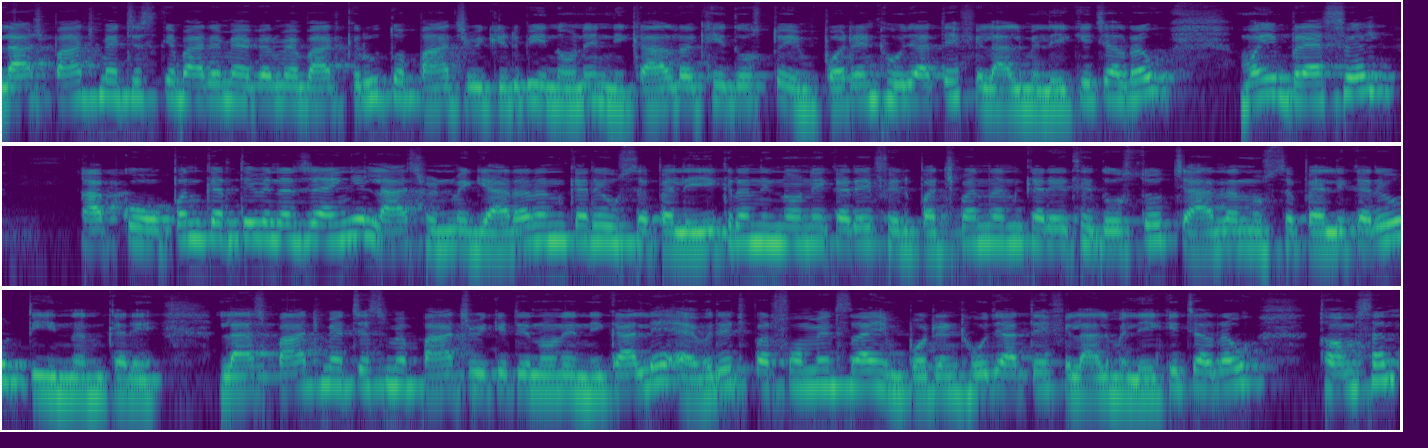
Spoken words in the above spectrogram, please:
लास्ट पाँच मैचेस के बारे में अगर मैं बात करूँ तो पाँच विकेट भी इन्होंने निकाल रखे। दोस्तों इंपॉर्टेंट हो जाते फ़िलहाल मैं लेके चल रहा हूँ। वहीं ब्रेसवेल आपको ओपन करते हुए नज़र आएँगे। लास्ट मिनट में ग्यारह रन करे, उससे पहले एक रन इन्होंने करे, फिर पचपन रन करे थे दोस्तों, चार रन उससे पहले करे और तीन रन करे। लास्ट पाँच मैचेस में पाँच विकेट इन्होंने निकाले एवरेज परफॉर्मेंस रहा इंपॉर्टेंट हो जाते हैं फ़िलहाल मैं लेके चल रहा हूँ। थॉमसन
